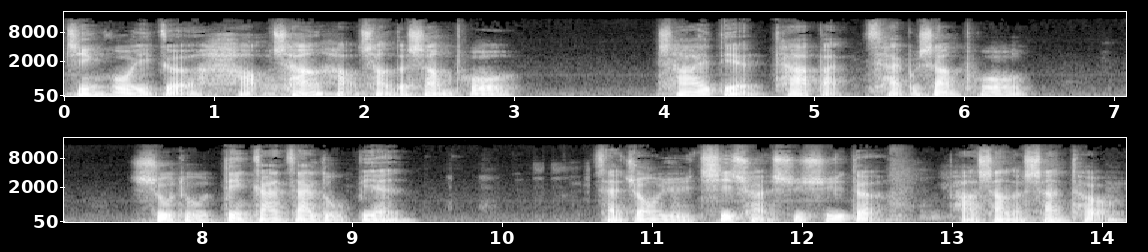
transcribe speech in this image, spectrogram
经过一个好长好长的上坡，差一点踏板踩不上坡，速度定杆在路边。才终于气喘吁吁的爬上了山头。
